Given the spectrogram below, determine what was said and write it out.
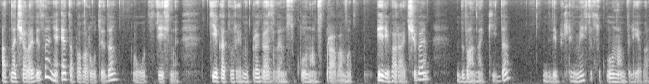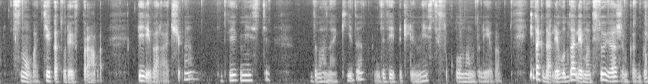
от начала вязания, это повороты, да. Вот здесь мы, те, которые мы провязываем с уклоном вправо, мы переворачиваем 2 накида, 2 петли вместе с уклоном влево. Снова те, которые вправо, переворачиваем 2 вместе, 2 накида, 2 петли вместе с уклоном влево и так далее. Вот далее мы все вяжем как бы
